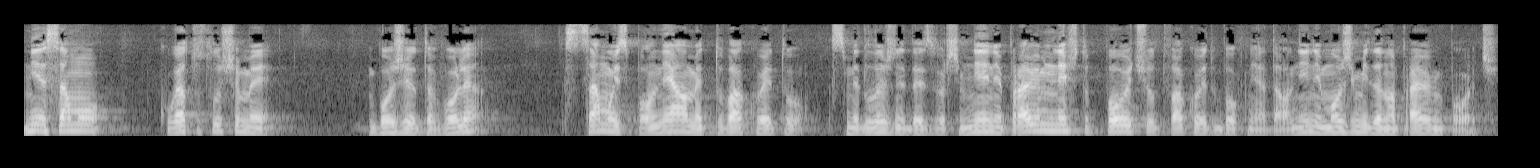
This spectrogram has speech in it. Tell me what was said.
Ние само, когато слушаме Божията воля, само изпълняваме това, което сме длъжни да извършим. Ние не правим нещо повече от това, което Бог ни е дал. Ние не можем и да направим повече.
